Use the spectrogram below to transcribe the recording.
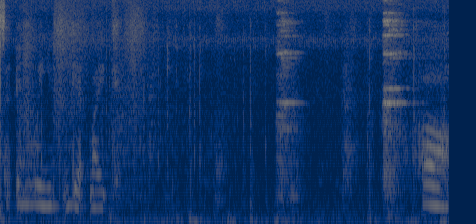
Is there any way you can get, like... Oh.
